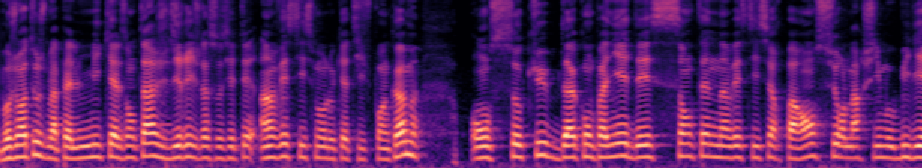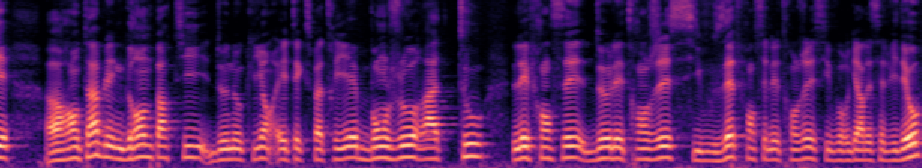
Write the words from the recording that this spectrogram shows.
Bonjour à tous, je m'appelle Mickaël Zonta, je dirige la société investissementlocatif.com. On s'occupe d'accompagner des centaines d'investisseurs par an sur le marché immobilier rentable et une grande partie de nos clients est expatriée. Bonjour à tous les Français de l'étranger, si vous êtes Français de l'étranger si vous regardez cette vidéo.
